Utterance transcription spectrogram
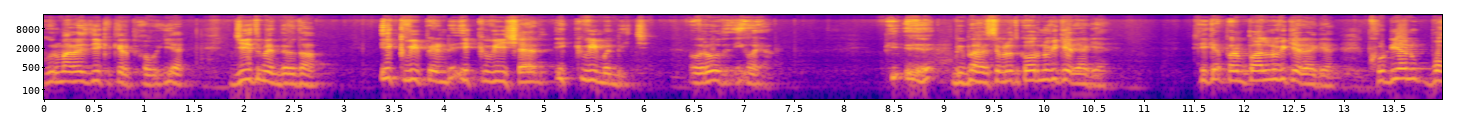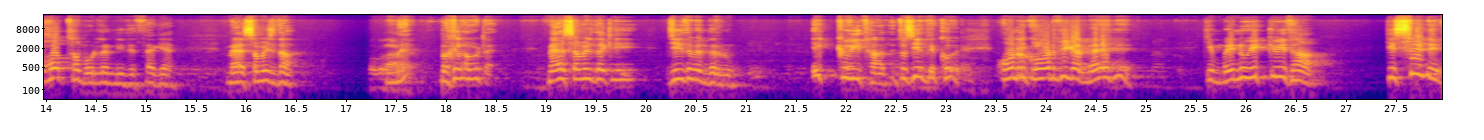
ਗੁਰੂ ਮਹਾਰਾਜ ਦੀ ਇੱਕ ਕਿਰਪਾ ਹੋਈ ਹੈ। ਜੀਤ ਮਹਿੰਦਰ ਦਾ ਇੱਕ ਵੀ ਪਿੰਡ ਇੱਕ ਵੀ ਸ਼ਹਿਰ ਇੱਕ ਵੀ ਮੰਡੀ 'ਚ ਵਿਰੋਧ ਨਹੀਂ ਹੋਇਆ। ਬੀਬਾ ਹਰਸਿਮਰਤ ਕੌਰ ਨੂੰ ਵੀ ਘੇਰਿਆ ਗਿਆ। ਠੀਕ ਹੈ ਪਰਮਪਾਲ ਨੂੰ ਵੀ ਘੇਰਿਆ ਗਿਆ। ਖੁੱਡੀਆਂ ਨੂੰ ਬਹੁਤ ਥਾਂ ਬੋਲਣ ਨਹੀਂ ਦਿੱਤਾ ਗਿਆ। ਮੈਂ ਸਮਝਦਾ ਮੈਂ ਬਖਲਾਵਟ ਹੈ। ਮੈਂ ਸਮਝਦਾ ਕਿ ਜੀਤਵਿੰਦਰ ਨੂੰ ਇੱਕ ਵੀ ਥਾਂ ਤੇ ਤੁਸੀਂ ਇਹ ਦੇਖੋ ਔਨ ਰਿਕਾਰਡ ਦੀ ਗੱਲ ਹੈ ਇਹ, ਕਿ ਮੈਨੂੰ ਇੱਕ ਵੀ ਥਾਂ ਕਿਸੇ ਨੇ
